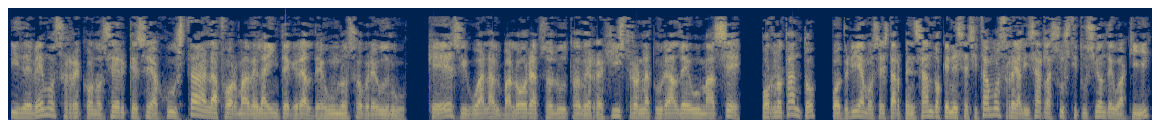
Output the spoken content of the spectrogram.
Y debemos reconocer que se ajusta a la forma de la integral de 1 sobre u, que es igual al valor absoluto de registro natural de U más C. Por lo tanto, podríamos estar pensando que necesitamos realizar la sustitución de U aquí,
